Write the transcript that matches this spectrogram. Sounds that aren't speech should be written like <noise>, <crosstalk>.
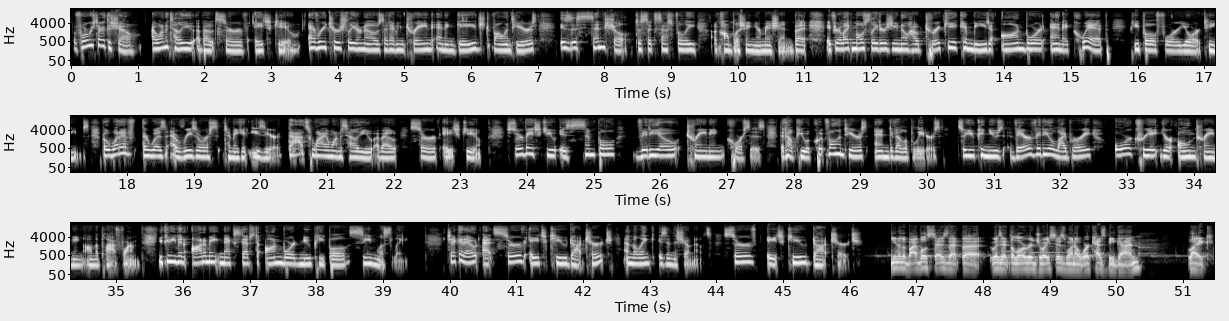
Before we start the show, I want to tell you about Serve HQ. Every church leader knows that having trained and engaged volunteers is essential to successfully accomplishing your mission. But if you're like most leaders, you know how tricky it can be to onboard and equip people for your teams. But what if there was a resource to make it easier? That's why I want to tell you about Serve HQ. Serve HQ is simple video training courses that help you equip volunteers and develop leaders so you can use their video library or create your own training on the platform. You can even automate next steps to onboard new people seamlessly. Check it out at servehq.church, and the link is in the show notes. Servehq.church. You know, the Bible says that the was it the Lord rejoices when a work has begun. Like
